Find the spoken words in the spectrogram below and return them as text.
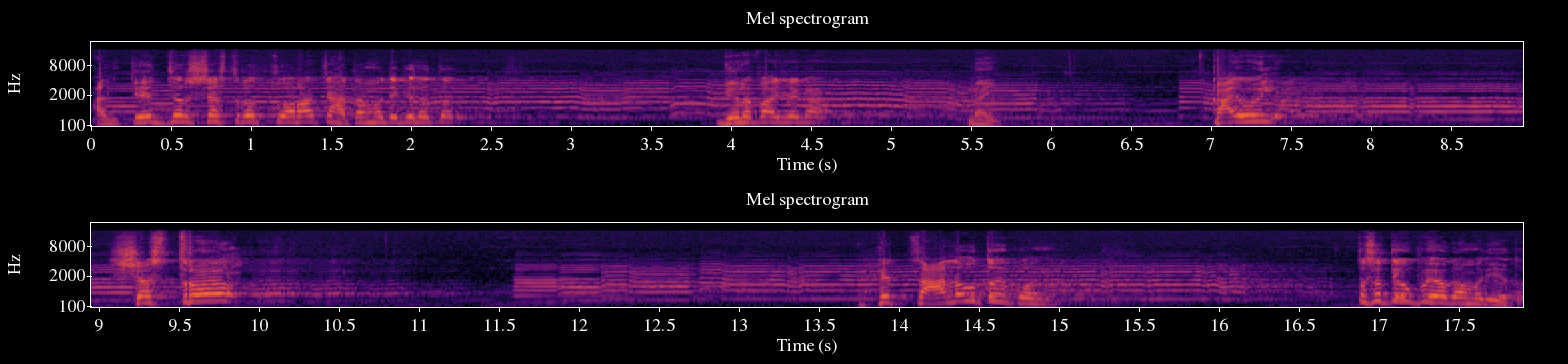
आणि तेच जर शस्त्र चोराच्या हातामध्ये गेलं तर? गेलं पाहिजे का? नाही. काय होईल? शस्त्र हे चालवतोय कोण? तसं ते उपयोगामध्ये येतं.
